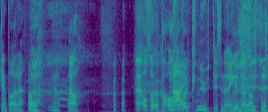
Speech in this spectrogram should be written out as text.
Kent Are. Oh, ja. Ja. Ja. Eh, også kalt Knut i sine yngre dager.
